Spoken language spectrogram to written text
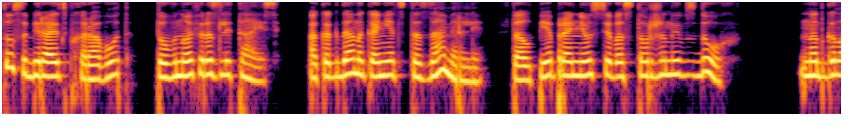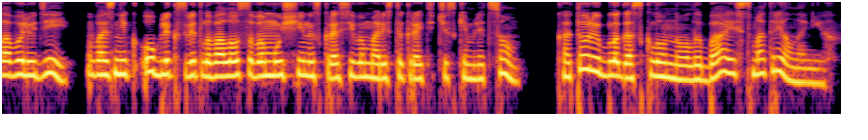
то собираясь в хоровод, то вновь разлетаясь. А когда наконец-то замерли, в толпе пронесся восторженный вздох. Над головой людей возник облик светловолосого мужчины с красивым аристократическим лицом, который, благосклонно улыбаясь, смотрел на них.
